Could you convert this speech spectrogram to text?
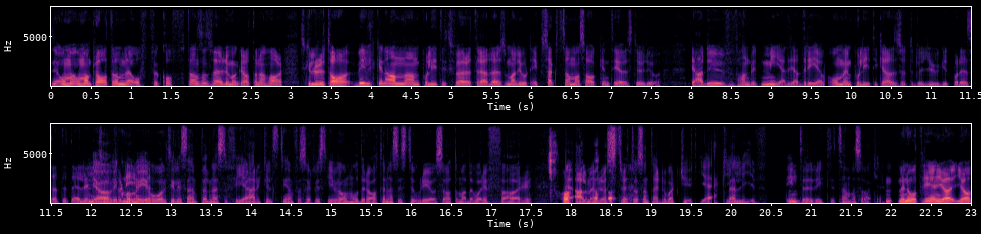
Om, man- om man pratar om den där offerkoftan som Sverigedemokraterna har, skulle du ta vilken annan politisk företrädare som hade gjort exakt samma sak i en tv-studio? Det hade ju för fan blivit mediadrev om en politiker hade suttit och ljugit på det sättet eller liksom Ja, vi kommer ju förnekat. ihåg till exempel när Sofia Arkelsten försökte skriva om Moderaternas historia och sa att de hade varit för allmän rösträtt och sånt där. Då var det ju ett jäkla liv. Mm. inte riktigt samma saker. Men återigen, jag, jag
